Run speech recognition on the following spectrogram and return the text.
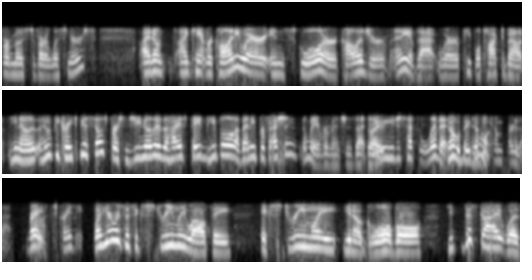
for most of our listeners. I don't I can't recall anywhere in school or college or any of that where people talked about, you know, it would be great to be a salesperson. Do you know they're the highest paid people of any profession? Nobody ever mentions that right. to you. You just have to live it no, they and don't. become part of that. Right. It's crazy. But here was this extremely wealthy, extremely, you know, global you, this guy was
